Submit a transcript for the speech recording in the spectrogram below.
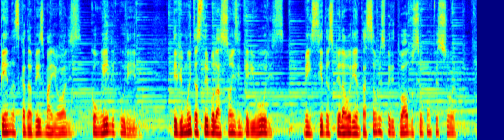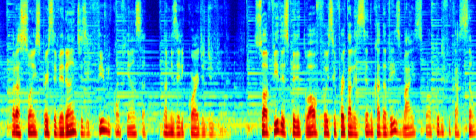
penas cada vez maiores com ele e por ele. Teve muitas tribulações interiores, vencidas pela orientação espiritual do seu confessor, orações perseverantes e firme confiança na misericórdia divina. Sua vida espiritual foi se fortalecendo cada vez mais com a purificação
